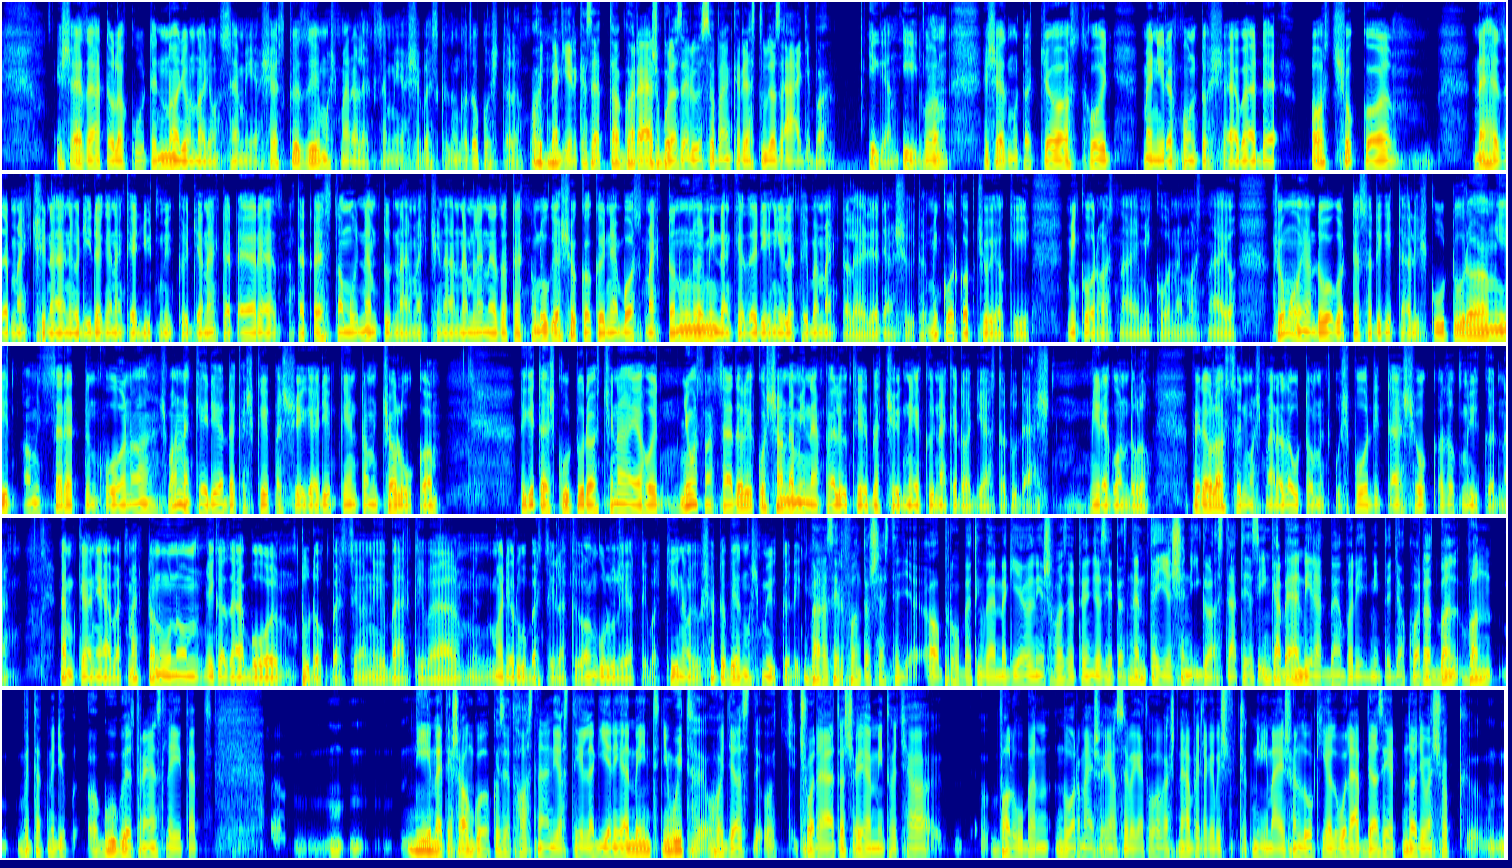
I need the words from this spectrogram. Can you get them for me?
és ez átalakult egy nagyon-nagyon személyes eszközé, most már a legszemélyesebb eszközünk az okostelefon. Hogy megérkezett a garázsból az előszobán keresztül az ágyba. Igen, így van, és ez mutatja azt, hogy mennyire fontossá vált, de azt sokkal nehezebb megcsinálni, hogy idegenek együtt működjenek, tehát, erre, tehát ezt amúgy nem tudnám megcsinálni, nem lenne ez a technológia, sokkal könnyebb azt megtanulni, hogy mindenki az egyén életében megtalálja egy egyensúlyt, hogy mikor kapcsolja ki, mikor használja, mikor nem használja. Csomó olyan dolgot tesz a digitális kultúra, amit, amit szerettünk volna, és van neki egy érdekes képessége egyébként, ami csalóka, digitális kultúra azt csinálja, hogy 80%-osan, de minden felülképzettség nélkül neked adja ezt a tudást. Mire gondolok? Például az, hogy most már az automatikus fordítások, azok működnek. Nem kell nyelvet megtanulnom, igazából tudok beszélni bárkivel, magyarul beszélek, ő angolul érti, vagy kínaiul, stb. Ez most működik. Bár azért fontos ezt egy apró betűvel megjelölni és hozzátenni, hogy azért ez nem teljesen igaz. Tehát ez inkább elméletben van így, mint a gyakorlatban. Van, tehát mondjuk a Google Translate-et német és angol között használni, az tényleg ilyen élményt nyújt, hogy az hogy csodálatos, olyan, mint hogyha valóban normális olyan szöveget olvasnál, vagy legalábbis csak minimálisan ló ki a lóláb, de azért nagyon sok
